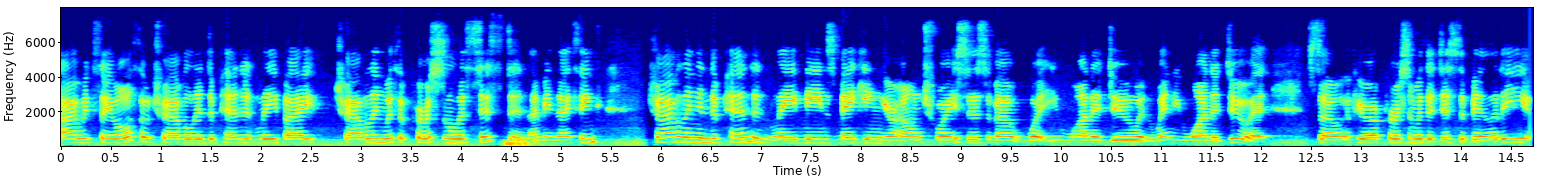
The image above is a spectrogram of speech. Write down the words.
I would say also travel independently by traveling with a personal assistant. I mean, I think traveling independently means making your own choices about what you want to do and when you want to do it. So if you're a person with a disability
